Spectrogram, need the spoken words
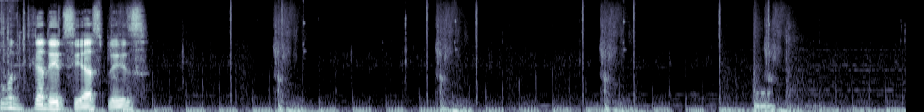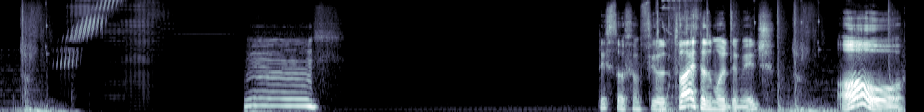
200 credits, yes, please. Hmm. This often feel twice as much damage. Oh!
